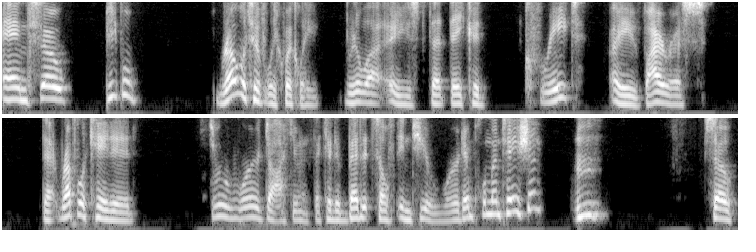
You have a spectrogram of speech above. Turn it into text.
and so people relatively quickly realized that they could create a virus that replicated through Word documents that could embed itself into your Word implementation. Mhm. So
